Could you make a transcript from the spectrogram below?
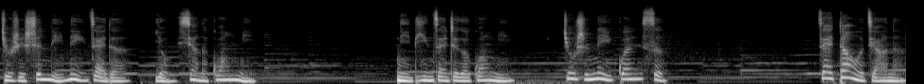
就是生理内在的有相的光明。”你定在这个光明，就是内观色。在道家呢，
